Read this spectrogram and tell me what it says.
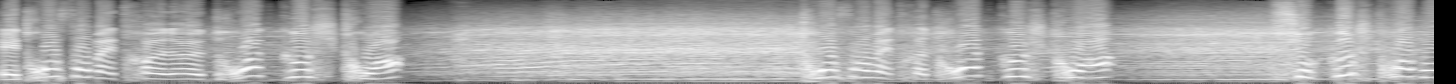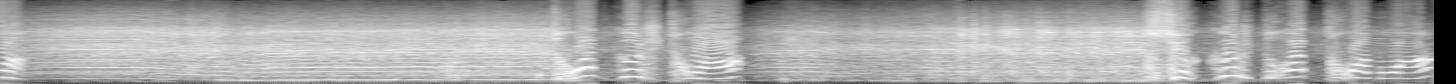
Et 300 mètres, euh, droite, gauche, 3. 300 mètres, droite, gauche, 3. Sur gauche, 3 moins. Droite, gauche, 3. Sur gauche, droite, 3 moins.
